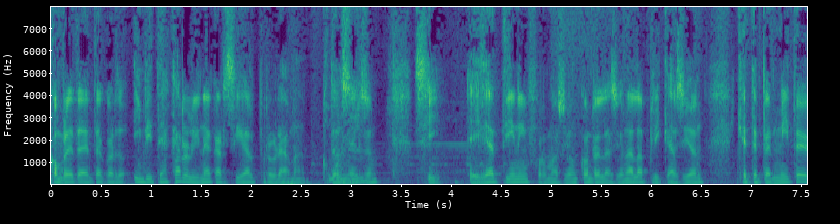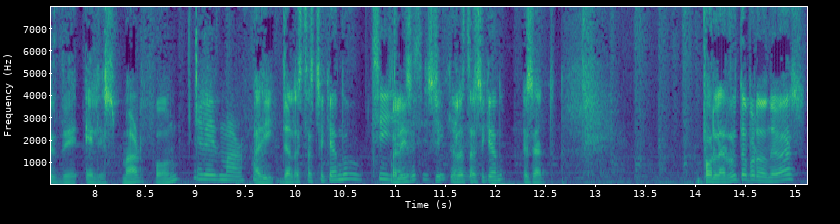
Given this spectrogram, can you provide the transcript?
Completamente de acuerdo. Invité a Carolina García al programa, don así? Nelson. Sí, ella tiene información con relación a la aplicación que te permite desde el smartphone. El smartphone. Ahí, ¿Ya la estás chequeando? Sí, ya Sí, ¿ya la estás chequeando? Exacto. Por la ruta por donde vas,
